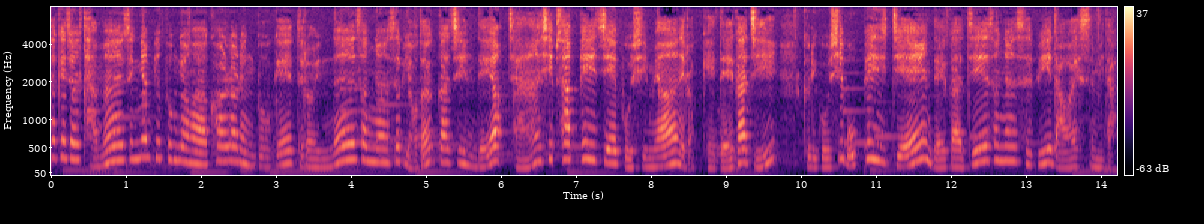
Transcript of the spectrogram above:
사계절 담은 색연필 풍경화 컬러링북에 들어있는 선연습 8가지인데요. 자, 14페이지에 보시면 이렇게 4가지 그리고 15페이지에 4가지 선연습이 나와 있습니다.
